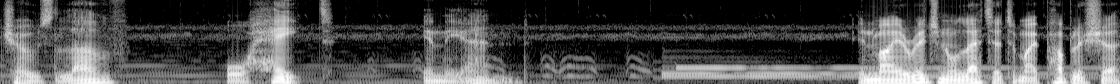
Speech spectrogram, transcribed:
chose love or hate in the end. In my original letter to my publisher,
